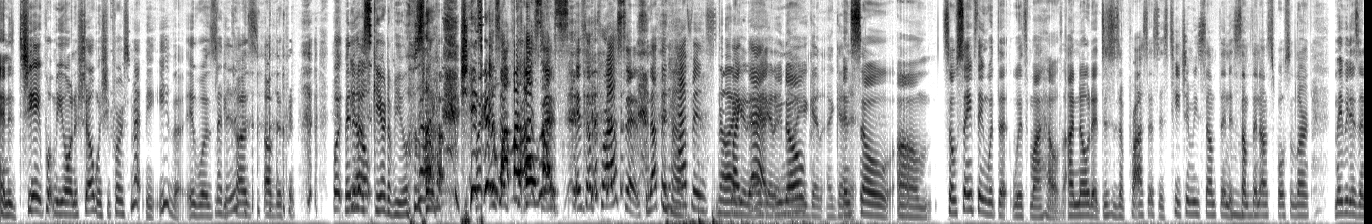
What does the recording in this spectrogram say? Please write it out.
and it, she ain't put me on the show when she first met me either. It was I didn't. because of the. con- But Maybe you I was scared of you. I was like, she's gonna it's a want my process. It's a process. Nothing happens No, like it. that. I. You No, know. you get it. I get and it. so, um, so same thing with the with my health. I know that this is a process. It's teaching me something. It's Mhm. something I'm supposed to learn. Maybe there's a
